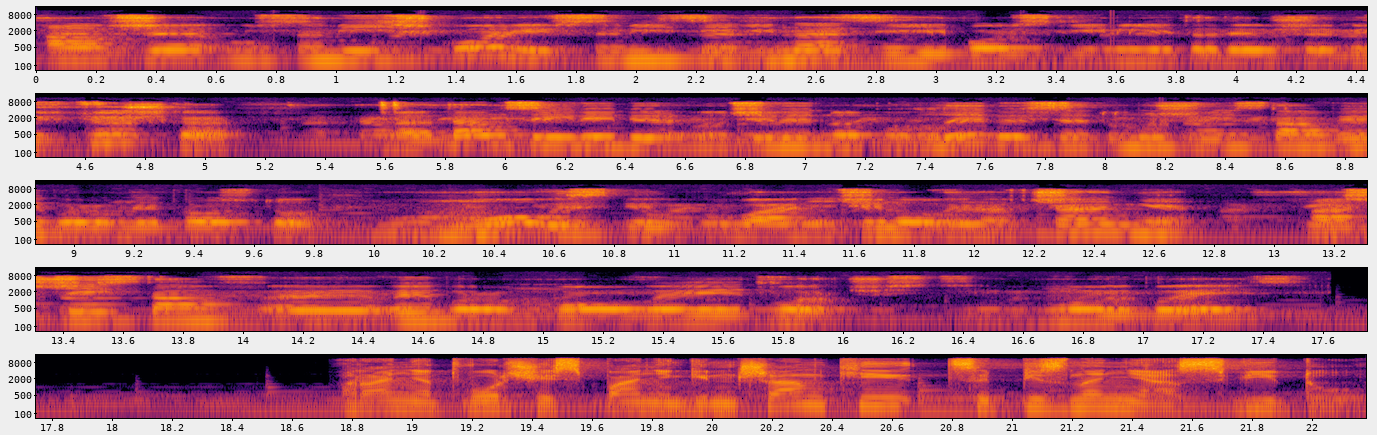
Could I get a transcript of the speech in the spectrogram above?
А вже у самій школі, в самій цій гімназії польській імені Тадеуша Костюшка, там цей вибір очевидно поглибився, тому що він став вибором не просто мови спілкування чи мови навчання, а ще й став е, вибором мови творчості, мови поезії. Рання творчість пані Гінчанки це пізнання світу.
